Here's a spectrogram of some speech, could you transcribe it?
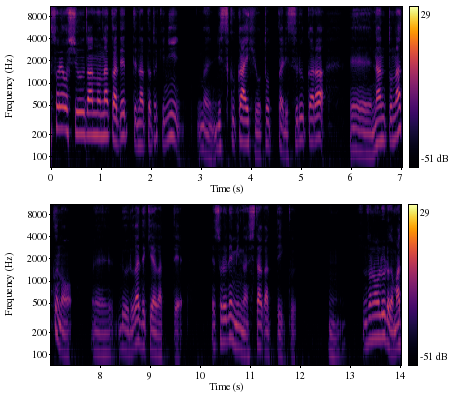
それを集団の中でってなった時に、まあ、リスク回避を取ったりするから、えー、なんとなくの、えー、ルールが出来上がってでそれでみんな従っていく、うん、そのルールが間違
